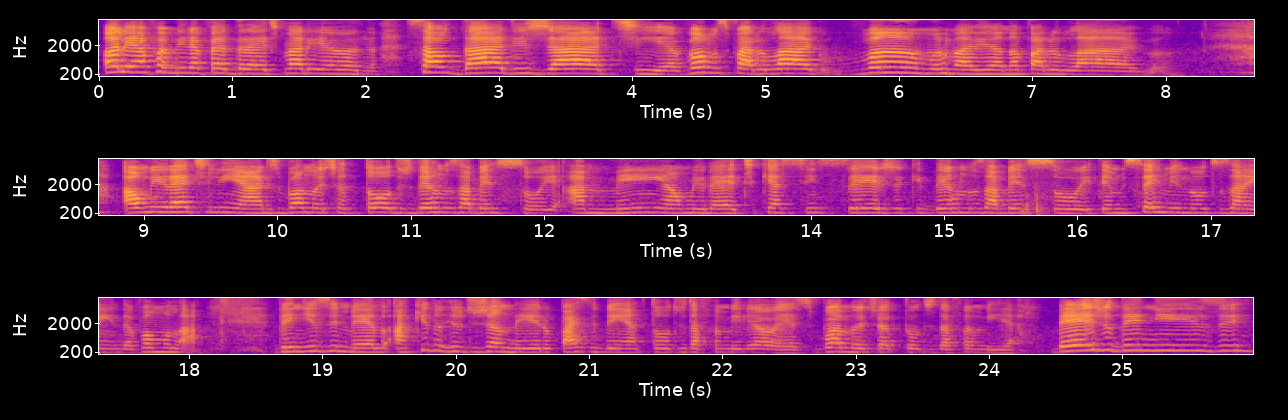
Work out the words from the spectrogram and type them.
Olha aí a família Pedrete, Mariana. Saudade já, tia. Vamos para o lago? Vamos, Mariana, para o lago. Almirete Linhares, boa noite a todos. Deus nos abençoe. Amém, Almirete. Que assim seja, que Deus nos abençoe. Temos seis minutos ainda. Vamos lá. Denise Melo, aqui do Rio de Janeiro. Paz e bem a todos da família OS. Boa noite a todos da família. Beijo, Denise.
